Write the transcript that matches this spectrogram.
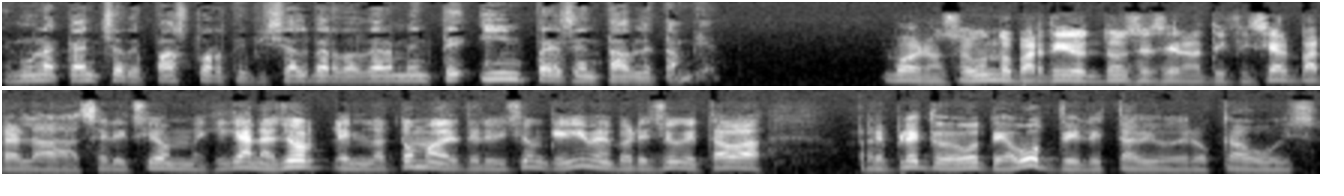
en una cancha de pasto artificial verdaderamente impresentable también. Bueno, segundo partido entonces en artificial para la selección mexicana. Yo en la toma de televisión que vi me pareció que estaba repleto de bote a bote el estadio de los Cowboys.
